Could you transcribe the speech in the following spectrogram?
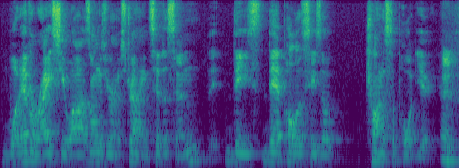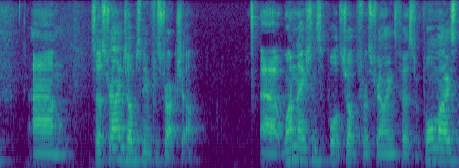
whatever race you are, as long as you're an Australian citizen, these their policies are trying to support you. Um, so Australian jobs and infrastructure. Uh, One Nation supports jobs for Australians first and foremost.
